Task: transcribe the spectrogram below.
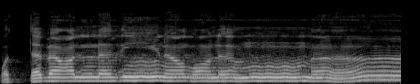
واتبع الذين ظلموا ما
